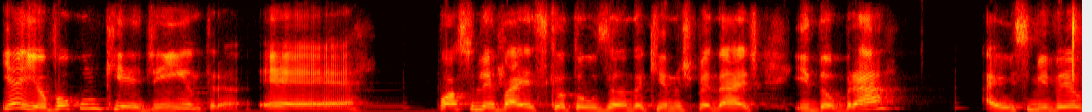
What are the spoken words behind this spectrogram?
e aí, eu vou com o que de intra? É... Posso levar esse que eu tô usando aqui nos pedais e dobrar? Aí isso me veio,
